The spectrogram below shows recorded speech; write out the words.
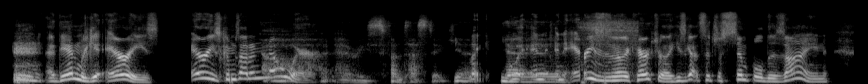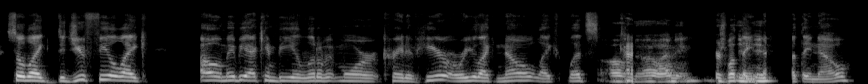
at the end we get ares Ares comes out of nowhere. Oh, Ares, fantastic. Yeah. Like, yeah, and, yeah, and Ares is another character. Like, he's got such a simple design. So, like, did you feel like, oh, maybe I can be a little bit more creative here, or were you like, no, like, let's? Oh no, I mean, here's what they it, know, what they know.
